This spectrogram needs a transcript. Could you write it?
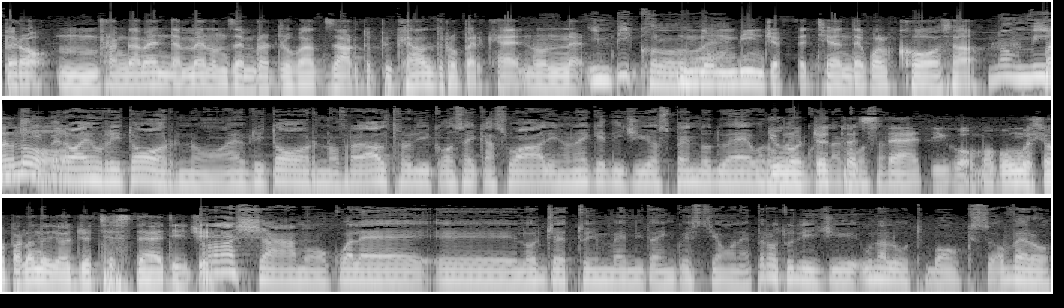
Però mm, francamente a me non sembra gioco azzardo più che altro perché non, In piccolo lo non è. vince effettivamente qualcosa. Non vinci, no, però hai un ritorno. Hai un ritorno, fra l'altro, di cose casuali. Non è che dici io spendo 2 euro di un oggetto estetico, ma comunque stiamo parlando di oggetti estetici. Tralasciamo qual è eh, l'oggetto in vendita in questione, però tu dici una loot box, ovvero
